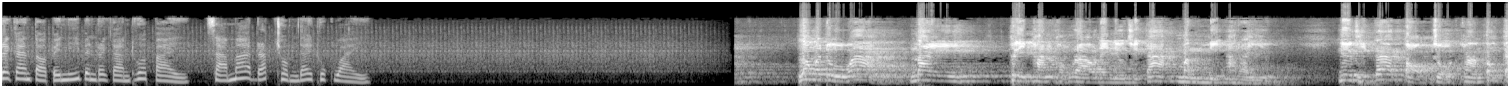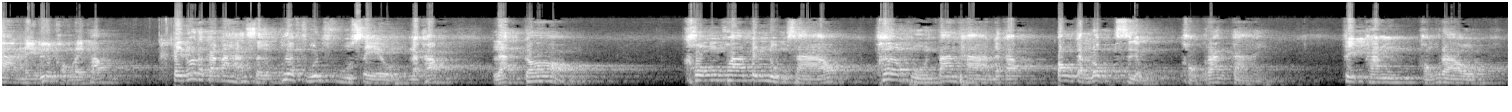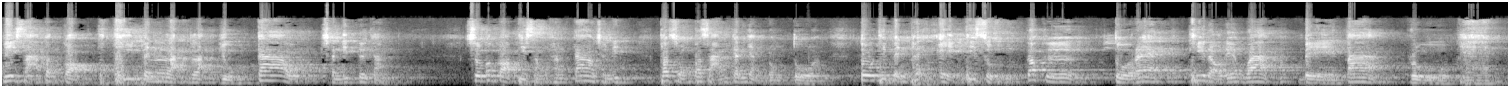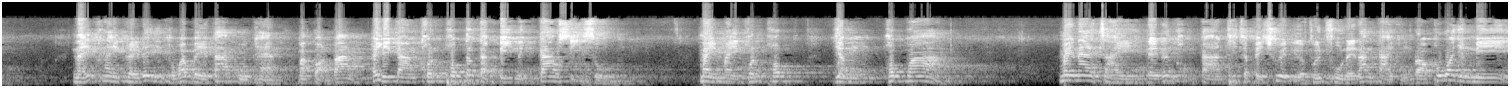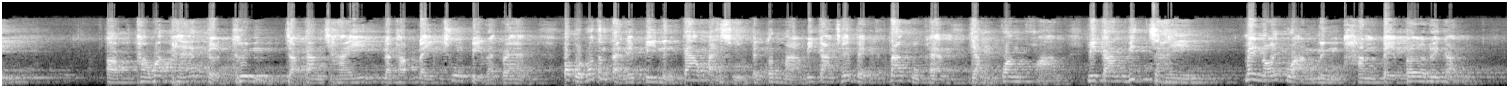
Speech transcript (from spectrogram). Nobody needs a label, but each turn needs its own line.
รายการต่อไปนี้เป็นรายการทั่วไป สามารถรับชมได้ทุกวัย
เรามาดูว่าในผลิตภัณฑ์ของเราในนิวทริก้ามันมีอะไรอยู่นิวทริก้าตอบโจทย์ความต้องการในเรื่องของอะไรครับ เป็นนวัตกรรมอาหารเสริมเพื่อฟื้นฟูเซลล์นะครับ และก็คงความเป็นหนุ่มสาว เพิ่มภูมิต้านทานนะครับ ป้องกันโรคเสื่อมของร่างกาย ผลิตภัณฑ์ของเรามีสารประกอบที่เป็นหลักๆอยู่ 9 ชนิดด้วยกัน ส่วนประกอบที่สำคัญ 9 ชนิด ผสมประสานกันอย่างลงตัว ตัวที่เป็นพระเอกที่สุดก็คือตัวแรกที่เราเรียกว่าเบต้ากรูแคนไหนใครเคยได้ยินคำว่าเบต้ากรูแคนมาก่อนบ้าง ให้มีการค้นพบตั้งแต่ปี 1940 ใหม่ ๆ ค้นพบยังพบว่า ไม่แน่ใจในเรื่องของการที่จะไปช่วยเหลือฟื้นฟูในร่างกายของเรา เพราะว่ายังมีภาวะแพ้เกิดขึ้นจากการใช้นะครับในช่วงปีแรกๆ ปรากฏว่าตั้งแต่ในปี 1980 เป็นต้นมา มีการใช้เบต้ากูแคนอย่างกว้างขวาง มีการวิจัยไม่น้อยกว่า 1,000 เปเปอร์ด้วยกัน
